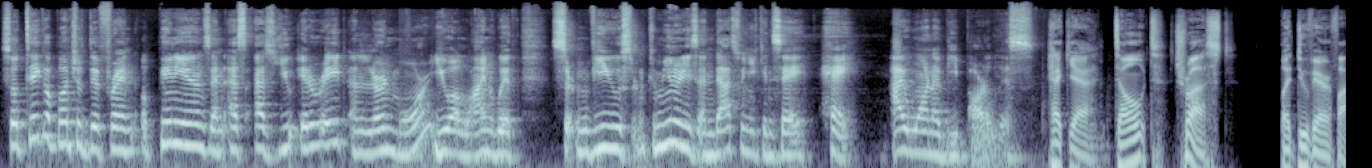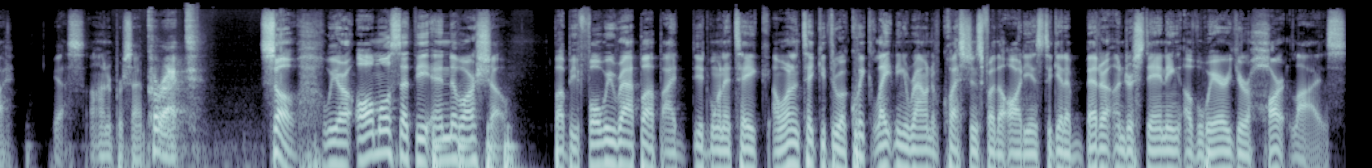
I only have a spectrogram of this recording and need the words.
So take a bunch of different opinions, and as as you iterate and learn more, you align with certain views, certain communities, and that's when you can say, "Hey, I want to be part of this." Heck yeah! Don't trust, but do verify. Yes, 100%. Correct. So we are almost at the end of our show. But before we wrap up, I did want to take I want to take you through a quick lightning round of questions for the audience to get a better understanding of where your heart lies.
